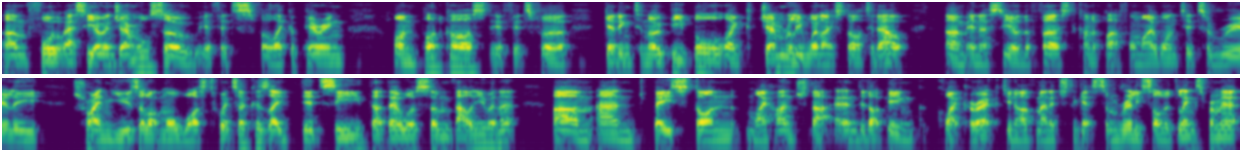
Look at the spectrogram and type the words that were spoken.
um, for SEO in general. So if it's for like appearing on podcast, if it's for getting to know people, like generally when I started out um, in SEO, the first kind of platform I wanted to really try and use a lot more was Twitter because I did see that there was some value in it. Um, and based on my hunch, that ended up being quite correct. You know, I've managed to get some really solid links from it,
